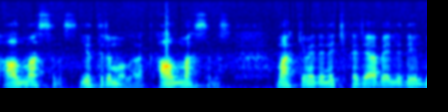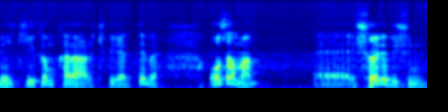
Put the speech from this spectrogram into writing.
Almazsınız. Yatırım olarak almazsınız. Mahkemede ne çıkacağı belli değil. Belki yıkım kararı çıkacak değil mi? O zaman eee, şöyle düşünün.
